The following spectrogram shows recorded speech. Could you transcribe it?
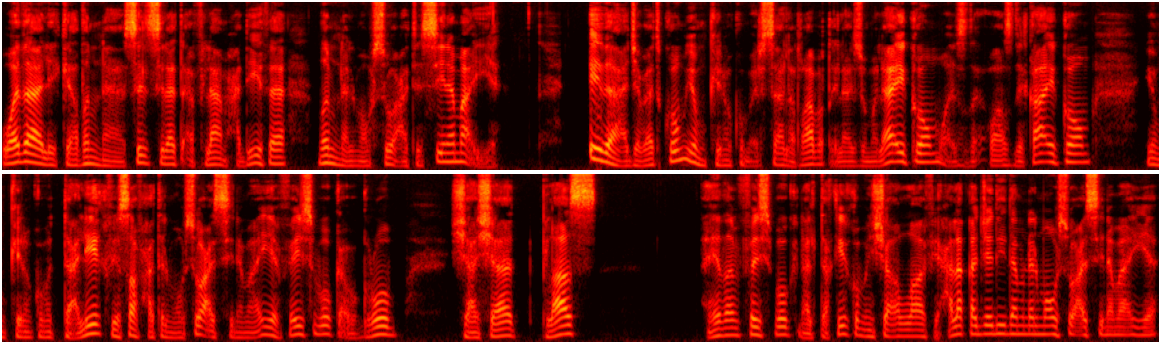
وذلك ضمن سلسلة أفلام حديثة ضمن الموسوعة السينمائية. إذا أعجبتكم يمكنكم إرسال الرابط إلى زملائكم وأصدقائكم. يمكنكم التعليق في صفحة الموسوعة السينمائية فيسبوك أو group شاشات بلس. أيضا فيسبوك. نلتقيكم إن شاء الله في حلقة جديدة من الموسوعة السينمائية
